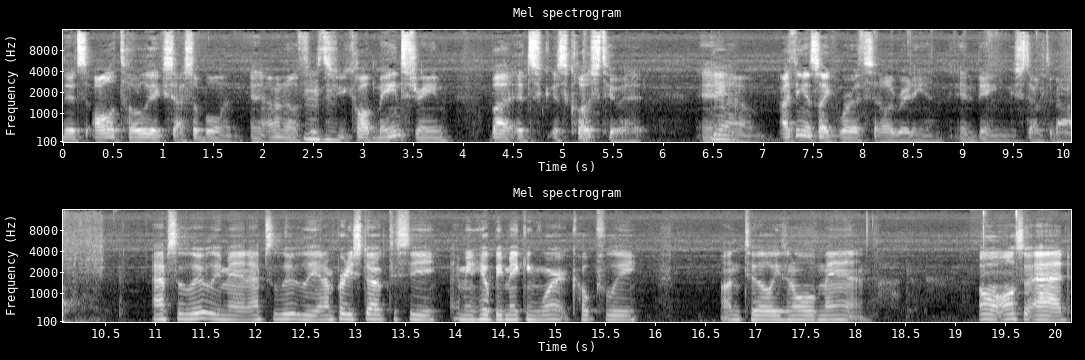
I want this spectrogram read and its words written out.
it's all totally accessible and, and I don't know if it's Mhm. called mainstream but it's it's close to it and Yeah. um, I think it's like worth celebrating and, and being stoked about Absolutely, man. Absolutely. And I'm pretty stoked to see. I mean, he'll be making work, hopefully, until he's an old man. Oh, I'll also add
